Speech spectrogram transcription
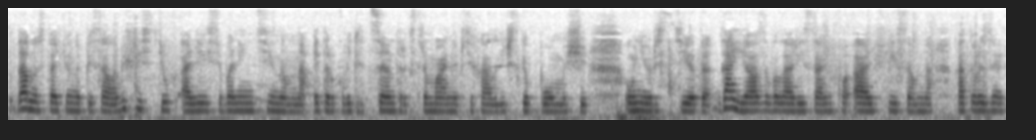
Данную статью написала Вихрестюк Олеся Валентиновна, это руководитель Центра экстремальной психологической помощи университета, Гаязова Лариса Альфисовна, которая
